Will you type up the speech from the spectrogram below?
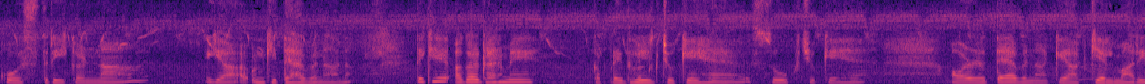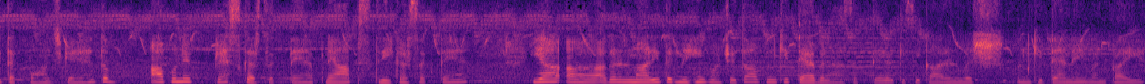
को इस्त्री करना, या उनकी तह बनाना। देखिए, अगर घर में कपड़े धुल चुके हैं, सूख चुके हैं, और तह बना के आपकी अलमारी तक पहुँच गए हैं तो आप उन्हें प्रेस कर सकते हैं, अपने आप इस्त्री कर सकते हैं। या अगर अलमारी तक नहीं पहुँचे तो आप उनकी तय बना सकते हैं, अगर किसी कारणवश उनकी तय नहीं बन पाई है।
